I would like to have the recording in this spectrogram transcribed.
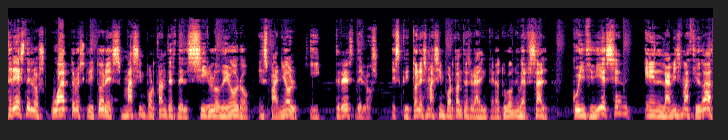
tres de los cuatro escritores más importantes del siglo de oro español y tres de los escritores más importantes de la literatura universal coincidiesen en la misma ciudad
